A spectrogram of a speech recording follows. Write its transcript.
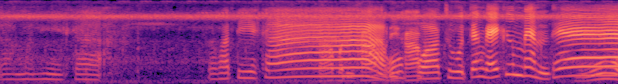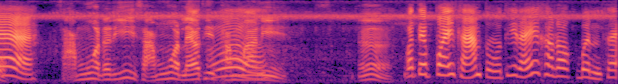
กลางมันนี่ค่ะสวัสดีค่ะครับสวัสดีครับสวัสดีครับโอ้ปัวสูตรจังไดคือแม่นแท้โอ้สามงวดแล้วดิสามงวดแล้วที่เออทำมานี่ เออว่าแต่ปล่อยสามตัวที่ไหนเขาดอกเบิ่นใส่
